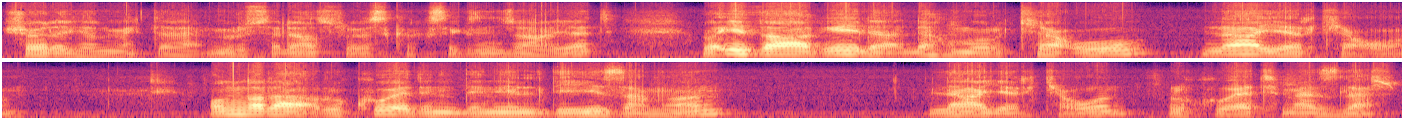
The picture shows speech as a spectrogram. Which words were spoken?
şöyle gelmekte. Mürselat suresi 48. ayet. Ve izâ gîle lehumurke'û la yerke'ûn. Onlara ruku edin denildiği zaman la yerke'ûn ruku etmezler.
